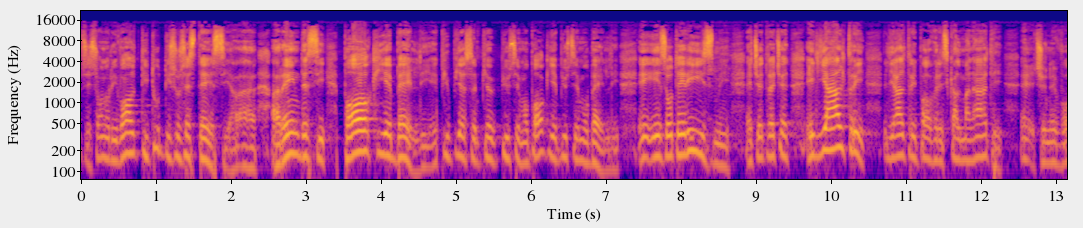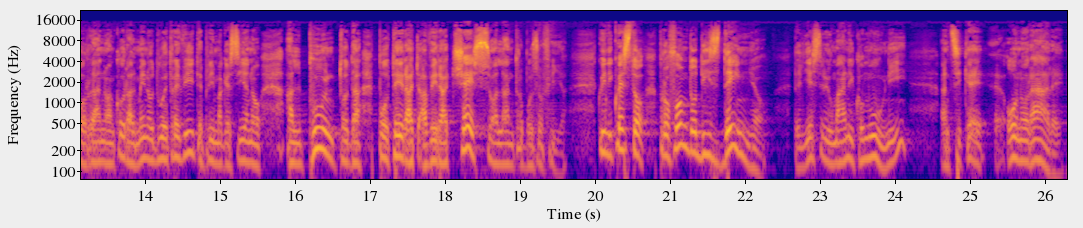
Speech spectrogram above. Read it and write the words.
si sono rivolti tutti su se stessi, a, a rendersi pochi e belli, e più, più, più, siamo pochi e più siamo belli, e esoterismi, eccetera, eccetera. E gli altri, gli altri poveri scalmanati eh, ce ne vorranno ancora almeno due o tre vite prima che siano al punto da poter avere accesso all'antroposofia. Quindi questo profondo disdegno degli esseri umani comuni, anziché eh, onorare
